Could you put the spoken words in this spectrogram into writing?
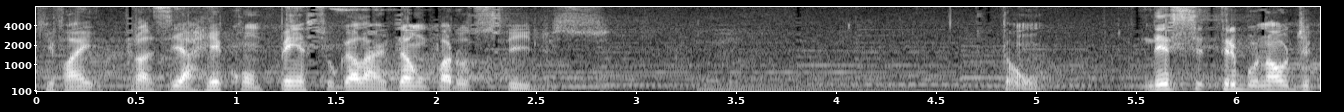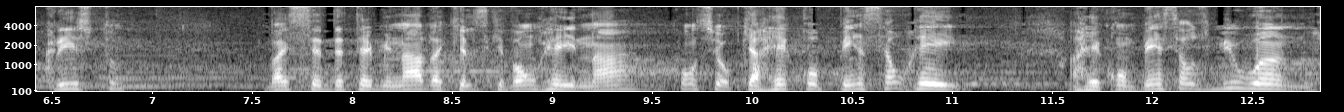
que vai trazer a recompensa, o galardão para os filhos. Então, nesse tribunal de Cristo, vai ser determinado aqueles que vão reinar com o Senhor, porque a recompensa é o rei, a recompensa é os mil anos.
